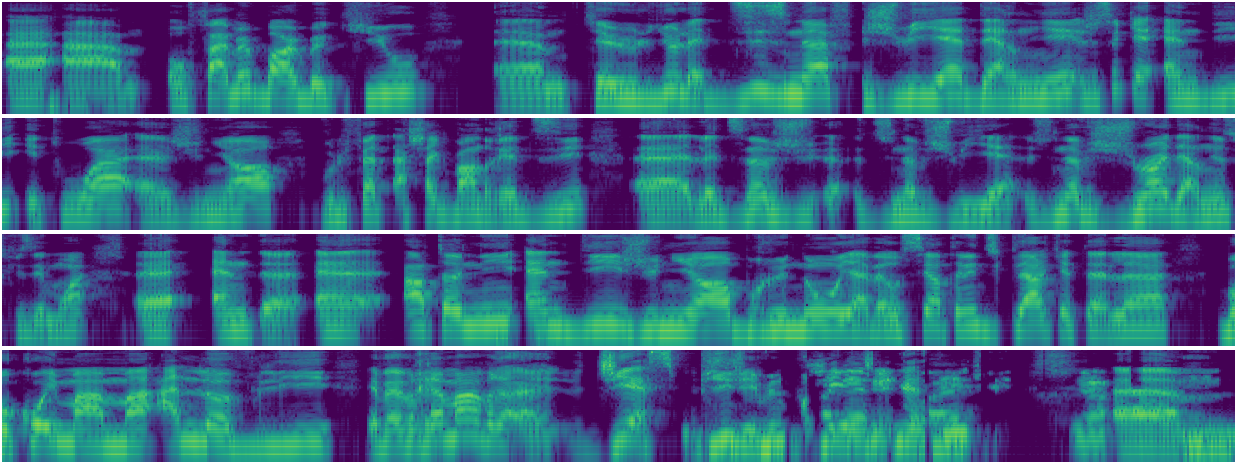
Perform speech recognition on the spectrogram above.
à, à- au fameux barbecue. Euh, qui a eu lieu le 19 juillet dernier. Je sais que Andy et toi, euh, Junior, vous le faites à chaque vendredi. Euh, le 19, ju- euh, 19 juillet, 19 juin dernier, excusez-moi. Euh, An- euh, euh, Anthony, Andy, Junior, Bruno, il y avait aussi Anthony Duclair qui était là, Boko Imama, Anne Lovely. Il y avait vraiment, vra- euh, GSP, j'ai vu une ouais. Yeah. Euh, Mm.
